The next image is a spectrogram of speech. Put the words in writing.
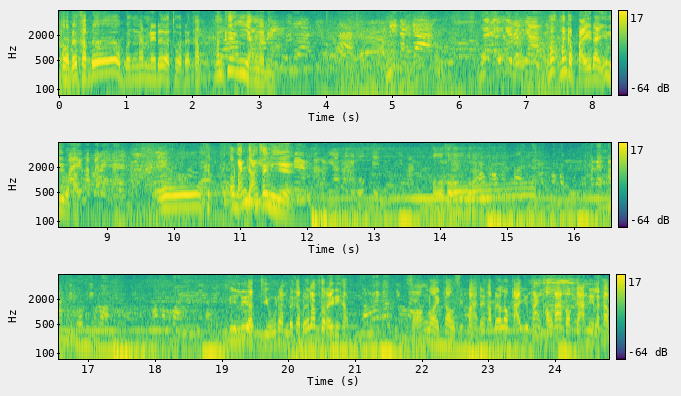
โทษเด้อครับเด้อเบิ่งน้ำในเด้อโทษเด้อครับ มันคืออีหยังน่ะนี่นี่หนังยาง เลือดจิ้วดีหนังยางมันมันก็ไปได้อีหลีบ่ไปครับ ค่ะไปได้ไกลค่ะโอ้คือเอาหนังยางใส่นี่แม่ค่ะหนังยางไปที่หกสิบที่พันโอ้โหเขาก็หมุนมันแหละค่ะสิบหกสิบหลอดเขาก็ปล่อยมีเลือดจิ๋วนํนะครับเด้อลำตัวไหนนี่ครับสองร้อยเก้าสิบ290บาทเด้อครับเด้อเราขายอยู่ทางเขาด้านดอกจานนี่แหละครับ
